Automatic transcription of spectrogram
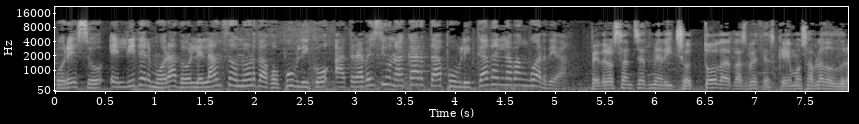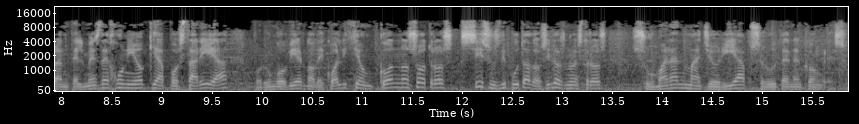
Por eso, el líder morado le lanza un órdago público a través de una carta publicada en La Vanguardia. Pedro Sánchez me ha dicho todas las veces que hemos hablado durante el mes de junio que apostaría por un gobierno de coalición con nosotros si sus diputados y los nuestros sumaran mayoría absoluta en el Congreso.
